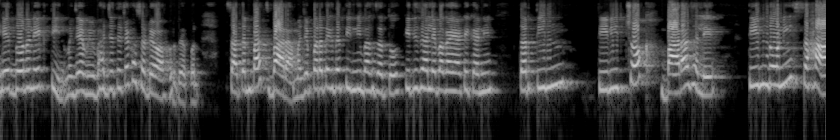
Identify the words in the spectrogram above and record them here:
हे दोन आणि एक तीन. म्हणजे विभाज्यतेच्या कसोट्या वापरतोय आपण. सात आणि पाच बारा. म्हणजे परत एकदा तीननी भाग जातो. किती झाले बघा या ठिकाणी? तर तीन तिन्ही चौक बारा झाले. तीन दोन्ही सहा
